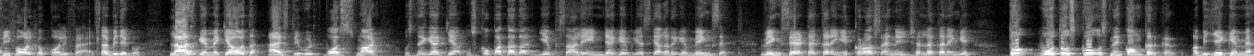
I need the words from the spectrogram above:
FIFA world cup qualifiers अभी देखो लास्ट गेम में क्या होता? है एच वुड वॉज़ स्मार्ट उसने क्या किया? उसको पता था, ये साले इंडिया के प्लेयर्स क्या करेंगे? विंग से विंग से अटैक करेंगे क्रॉस एंड इंशाल्लाह करेंगे। तो वो तो उसको, उसने कॉन्कर कर अभी ये गेम में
